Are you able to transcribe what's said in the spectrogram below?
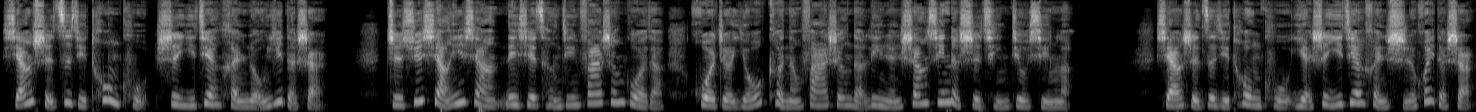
想使自己痛苦是一件很容易的事儿，只需想一想那些曾经发生过的或者有可能发生的令人伤心的事情就行了。想使自己痛苦也是一件很实惠的事儿。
